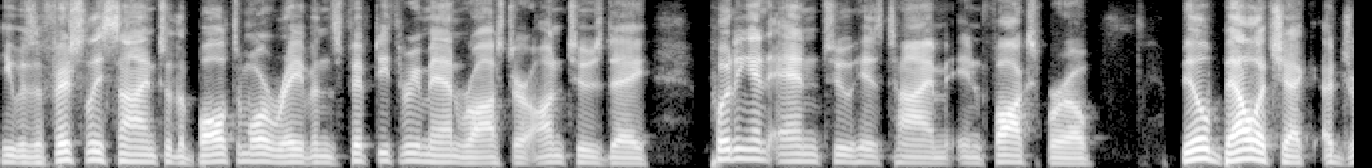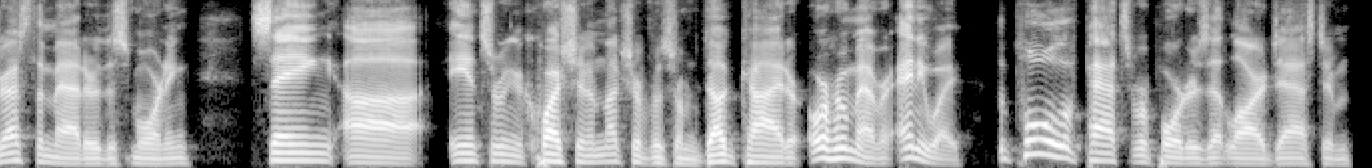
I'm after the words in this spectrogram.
He was officially signed to the Baltimore Ravens 53 man roster on Tuesday, putting an end to his time in Foxborough. Bill Belichick addressed the matter this morning, saying, uh, answering a question. I'm not sure if it was from Doug Kyed or, or whomever. Anyway, the pool of Pat's reporters at large asked him,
